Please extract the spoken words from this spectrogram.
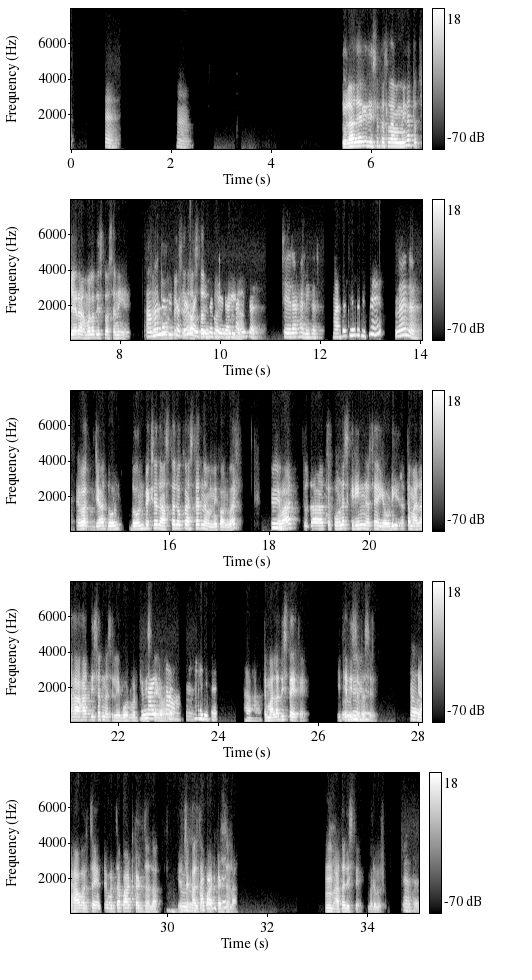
हा. हा. तुला जरी दिसत असला मम्मी ना तर चेहरा आम्हाला दिसतो असं नाहीये. आम्हाला नाही दिसत दोनपेक्षा आहे जास्त तुझा लोकं चेहरा? असतील ना- खाली कर. चेहरा खाली कर. माझा चेहरा दिसते नाही? ना. हे बघ जेव्हा दोन दोन पेक्षा जास्त लोक असतात ना मम्मी कॉलवर तेव्हा तुझा ते पूर्ण स्क्रीन असं एवढी आता माझा हा हात दिसत नसेल हे बोट वरती नाही दिसतंय का मला. नाही दिसत. हा ते मला दिसतंय ते इथे दिसत. असेल हो. ते हा वरचा याच्या वरचा पार्ट कट झाला याच्या. खालचा आता पार्ट कट दिसतंय? झाला हम्म आता दिसतंय बरोबर आता.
